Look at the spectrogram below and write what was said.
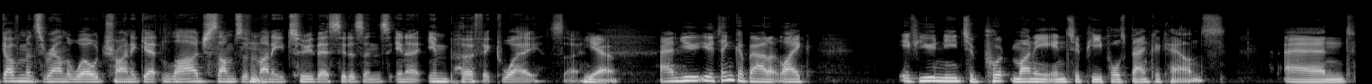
governments around the world trying to get large sums of hmm. money to their citizens in an imperfect way. So Yeah. And you, you think about it like if you need to put money into people's bank accounts and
